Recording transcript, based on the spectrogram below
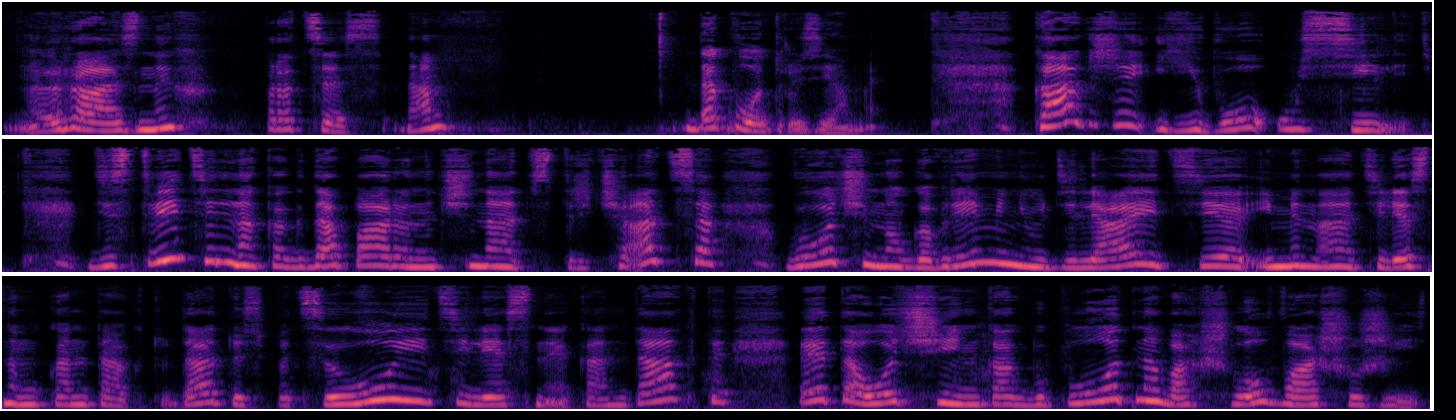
разных процесса. Да? Так вот, друзья мои, как же его усилить? Действительно, когда пара начинает встречаться, вы очень много времени уделяете именно телесному контакту, да, то есть поцелуи, телесные контакты, это очень как бы плотно вошло в вашу жизнь.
